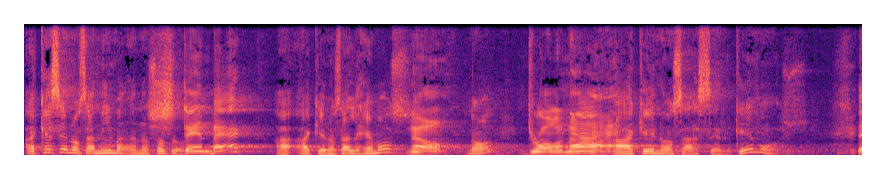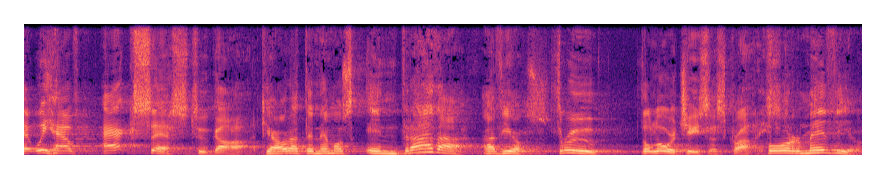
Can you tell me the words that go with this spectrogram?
¿a qué se nos anima a nosotros? Stand back? ¿A, a que nos alejemos? No. ¿No? Draw an eye. A que nos acerquemos. That we have access to God Que ahora tenemos entrada a Dios through the Lord Jesus Christ. por medio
